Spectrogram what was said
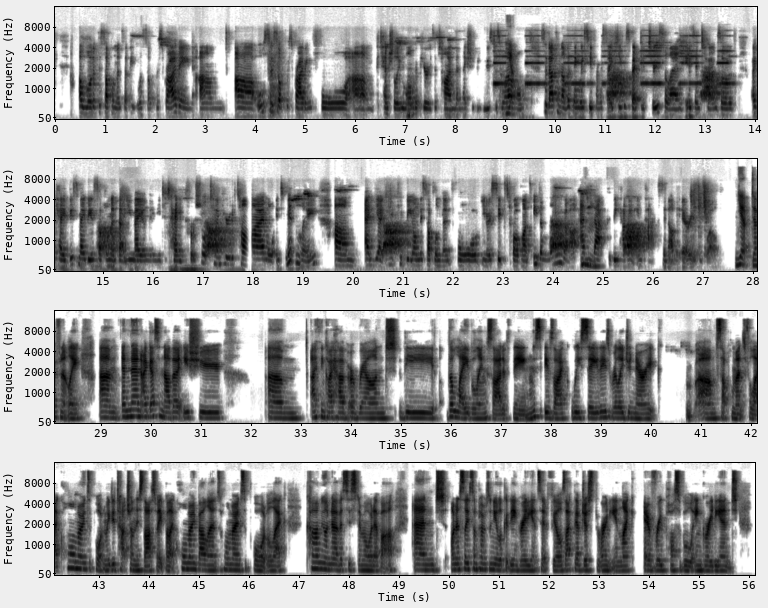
a lot of the supplements that people are self-prescribing um, are also self-prescribing for um, potentially longer periods of time than they should be used as well. Yeah. So that's another thing we see from a safety perspective too, Selene, is in terms of okay, this may be a supplement that you may only need to take for a short term period of time or intermittently, um, and yet you could be on this supplement for, you know, six, 12 months, even longer, and mm-hmm. that could be having impacts in other areas as well. Yep, definitely. Um, and then I guess another issue um, I think I have around the the labeling side of things is like we see these really generic um, supplements for like hormone support. And we did touch on this last week, but like hormone balance, hormone support, or like calm your nervous system or whatever. And honestly, sometimes when you look at the ingredients, it feels like they've just thrown in like every possible ingredient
